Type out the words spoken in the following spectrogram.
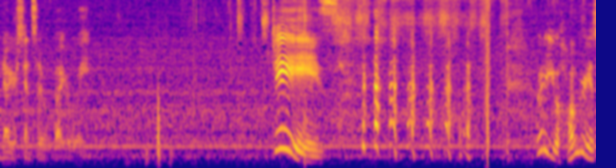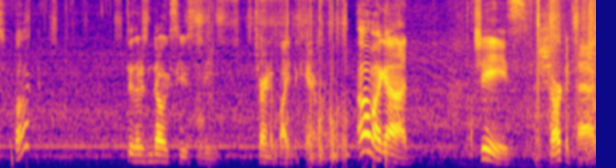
I know you're sensitive about your weight. Jeez. what are you, hungry as fuck? Dude, there's no excuse to be trying to bite the camera. Oh my god. Jeez. Shark attack.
